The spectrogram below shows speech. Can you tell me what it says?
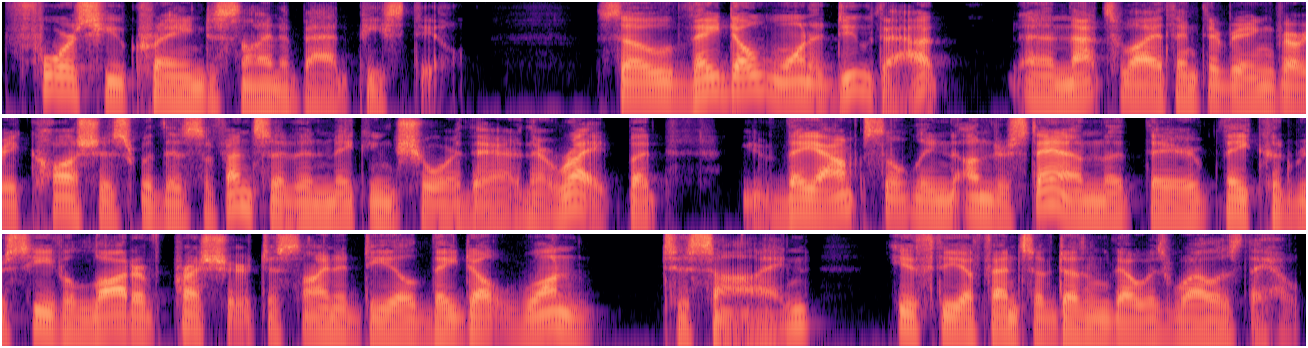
force Ukraine to sign a bad peace deal. So they don't want to do that. And that's why I think they're being very cautious with this offensive and making sure they're, they're right. But they absolutely understand that they they could receive a lot of pressure to sign a deal they don't want to sign if the offensive doesn't go as well as they hope.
